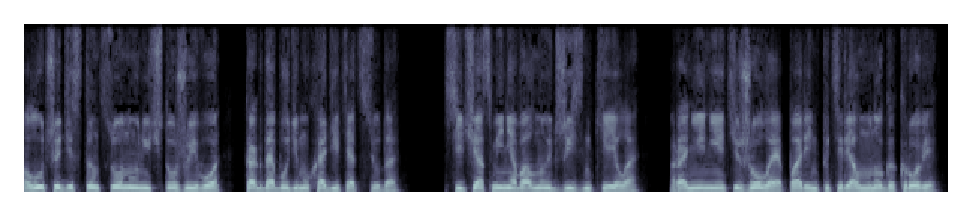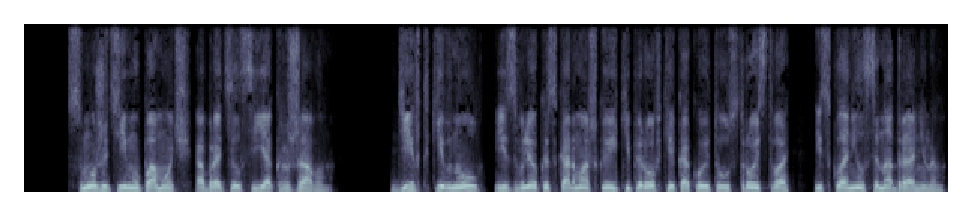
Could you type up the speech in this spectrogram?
Лучше дистанционно уничтожу его, когда будем уходить отсюда. Сейчас меня волнует жизнь Кейла. Ранение тяжелое, парень потерял много крови. Сможете ему помочь? Обратился я к ржавым. Дифт кивнул, извлек из кармашка экипировки какое-то устройство и склонился над раненым.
